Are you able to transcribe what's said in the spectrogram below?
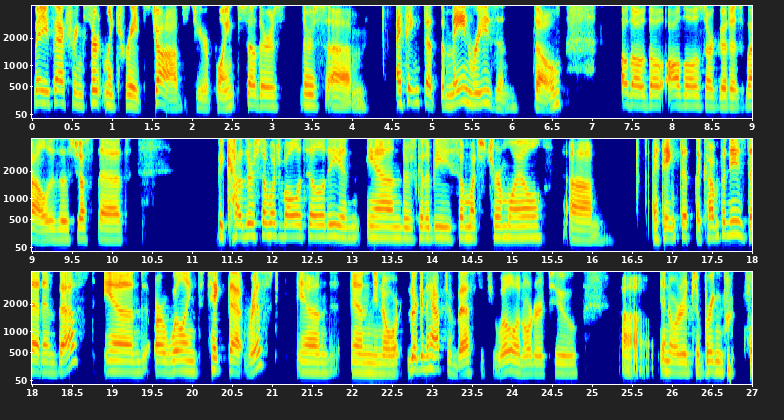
Manufacturing certainly creates jobs to your point. So there's there's um, i think that the main reason though although though all those are good as well is is just that because there's so much volatility and and there's going to be so much turmoil um, i think that the companies that invest and are willing to take that risk and and you know they're going to have to invest if you will in order to uh, in order to bring pr-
